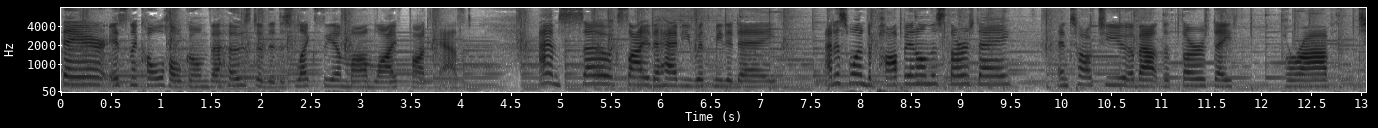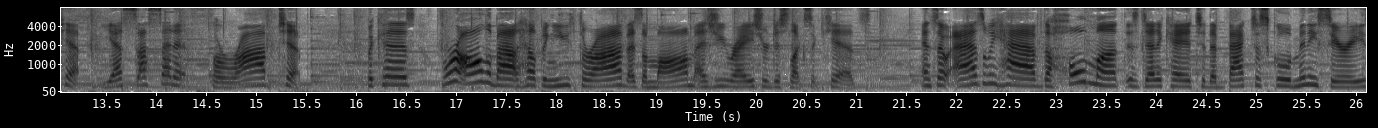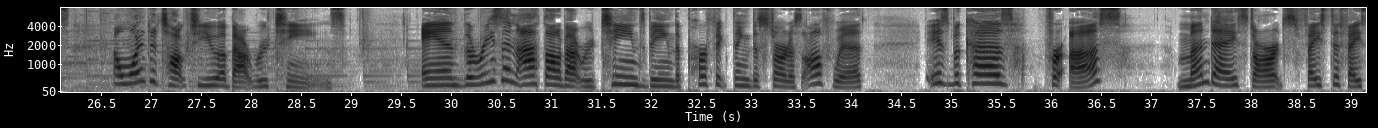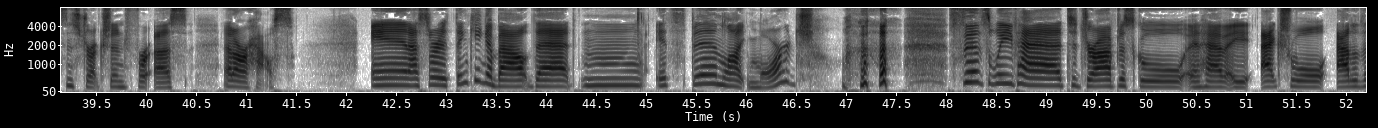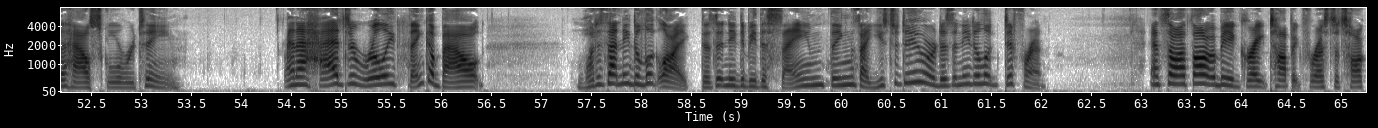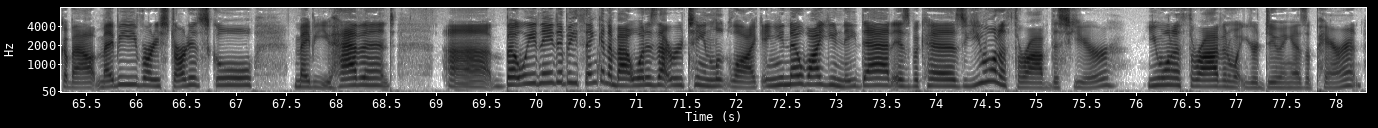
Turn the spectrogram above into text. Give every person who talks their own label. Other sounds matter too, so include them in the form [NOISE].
Speaker 1: there, it's Nicole Holcomb, the host of the Dyslexia Mom Life podcast. I am so excited to have you with me today. I just wanted to pop in on this Thursday and talk to you about the Thursday Thrive tip. Yes, I said it, Thrive tip. Because we're all about helping you thrive as a mom as you raise your dyslexic kids. And so, as we have the whole month is dedicated to the Back to School mini series, I wanted to talk to you about routines. And the reason I thought about routines being the perfect thing to start us off with is because for us, Monday starts face to face instruction for us at our house. And I started thinking about that. Mm, it's been like March [LAUGHS] since we've had to drive to school and have a actual out of the house school routine. And I had to really think about what does that need to look like? Does it need to be the same things I used to do or does it need to look different? And so I thought it would be a great topic for us to talk about. Maybe you've already started school, maybe you haven't. Uh, but we need to be thinking about what does that routine look like. And you know why you need that is because you want to thrive this year. You want to thrive in what you're doing as a parent.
